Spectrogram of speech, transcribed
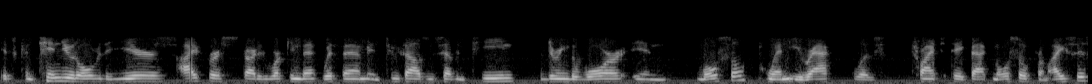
It's continued over the years. I first started working with them in 2017 during the war in Mosul when Iraq was trying to take back Mosul from ISIS.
